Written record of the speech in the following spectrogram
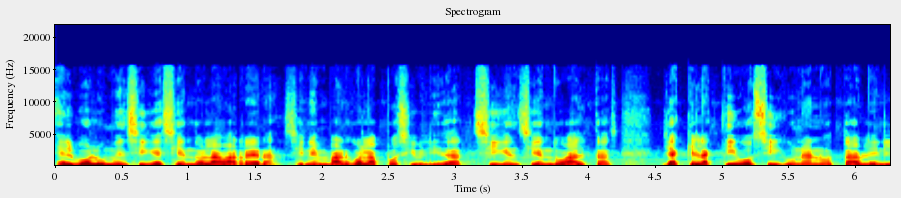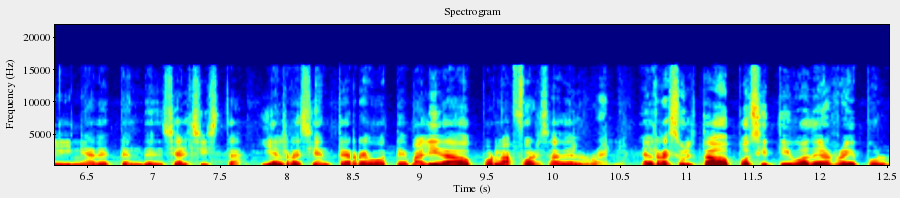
el volumen sigue siendo la barrera, sin embargo la posibilidad siguen siendo altas ya que el activo sigue una notable línea de tendencia alcista y el reciente rebote validado por la fuerza del rally. El resultado positivo de Ripple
